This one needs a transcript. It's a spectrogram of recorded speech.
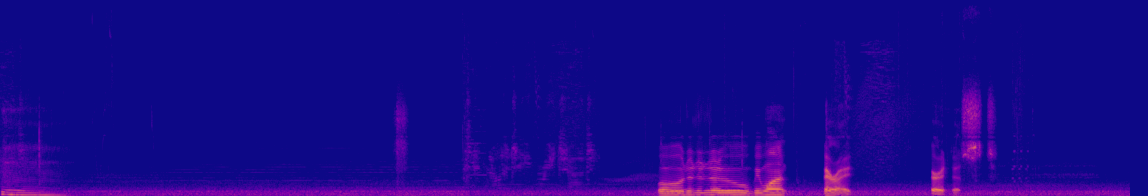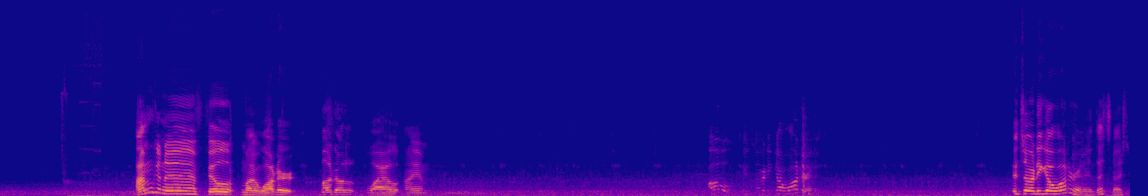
Hmm. Oh, do, do, do. we want ferrite. Ferrite dust. I'm gonna fill my water bottle while I am... Oh, it's already got water in it. It's already got water in it. That's nice.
